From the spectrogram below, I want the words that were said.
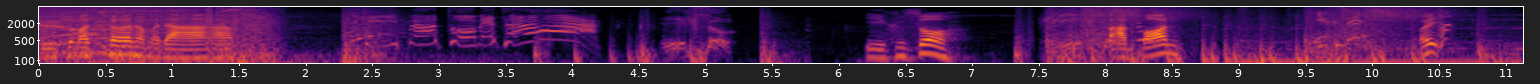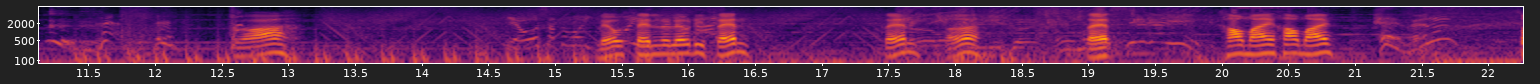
บิลสมัชเชอร์ธรรมดาครับอีคือโซตัดบอลเฮ้ยว้าเร็วเซนเร็วดิเซน เซนเออเสร็จเข้าไหมเข้าไหมส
